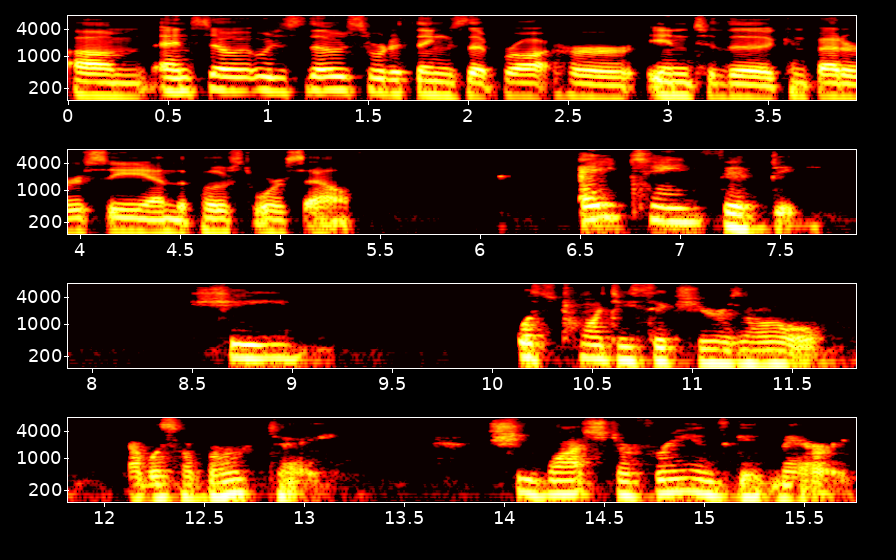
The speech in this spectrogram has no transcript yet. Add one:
Um, and so it was those sort of things that brought her into the Confederacy and the post war South. 1850. She was 26 years old. That was her birthday. She watched her friends get married,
